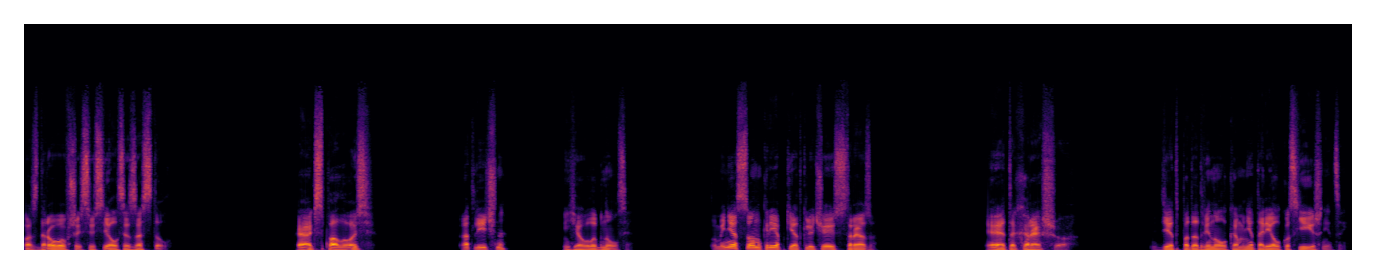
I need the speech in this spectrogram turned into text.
Поздоровавшись, уселся за стол. «Как спалось?» «Отлично». Я улыбнулся. «У меня сон крепкий, отключаюсь сразу». «Это хорошо». Дед пододвинул ко мне тарелку с яичницей.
